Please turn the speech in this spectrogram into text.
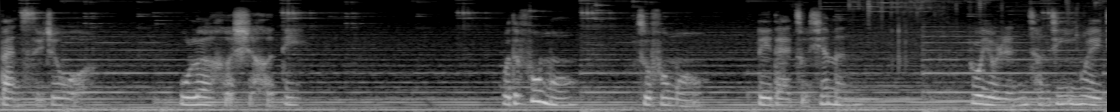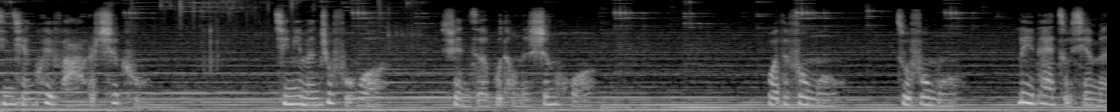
伴随着我，无论何时何地。我的父母、祖父母、历代祖先们，若有人曾经因为金钱匮乏而吃苦，请你们祝福我，选择不同的生活。我的父母、祖父母、历代祖先们，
